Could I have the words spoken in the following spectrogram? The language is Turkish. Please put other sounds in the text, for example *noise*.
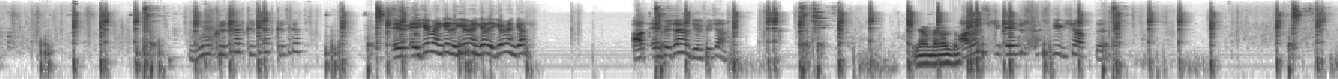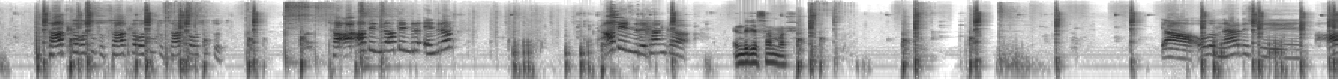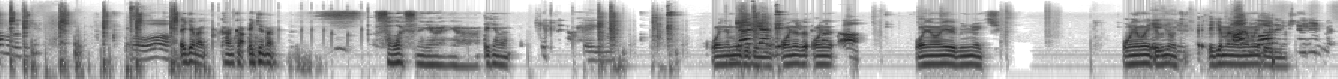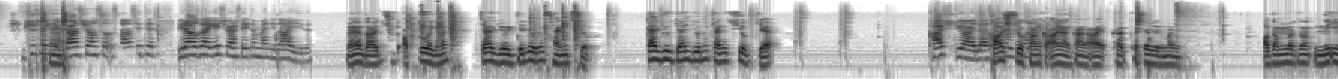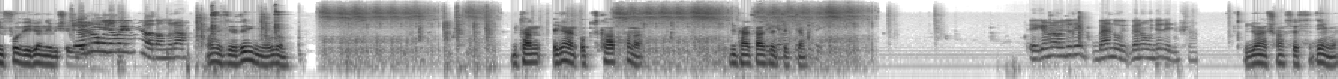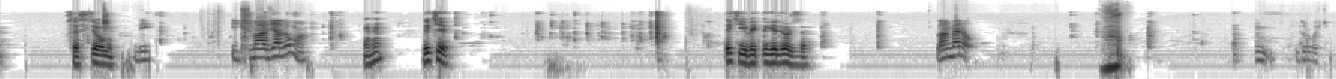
Vur kritik at kritik at kritik at. E Egemen gel Egemen gel Egemen gel. At Efecan öldü Efecan. Egen ben öldüm. Ananı sikim Ender sürüsü diye bir şey attı. Saat kabası tut, saat kabası tut, saat kabası tut. Sa at Ender'ı, at Ender'ı, Ender'ı at. At Ender'ı kanka. Ender yasam var. Ya oğlum neredesin? Al burada teki. Oo, Egemen kanka Egemen. Salaksın Egemen ya. Egemen. çıktı kanka Egemen. Oynamayı Gel, da bilmiyor. gel, de- Oynadı, oyna, Al. oynamayı da bilmiyor ki. Oynamayı da bilmiyor ki. söyle. Egemen Abi oynamayı bu da arada bilmiyor. bir şey söyleyeyim mi? Bir şey söyleyeyim. Ben şu an sa- sana seti biraz daha geç verseydim bence daha iyiydi. Bana daha iyi çünkü aptal Egemen. Gel diyor geliyorum kendisi yok. Gel diyor gel diyorum kendisi yok ya. Kaç diyor sen Kaç diyor kanka aynen kanka ay, ka- kaçabilirim hani. Adamlardan ne info veriyor ne bir şey diyor. Zerre oynamayı bilmiyor adamlar ha. Aynen zerre bilmiyor oğlum. Bir tane Egemen 30k atsana. Bir tane sen set çekeceğim. De- Egemen oyunda değil. Ben de oyun, ben oyunda değilim şu an. Egemen şu an sesli değil mi? Sesli oğlum. Değil. X Marcello mu? Hı hı. De ki. De ki bekle geliyoruz da. Lan ben o- Dur bakayım.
